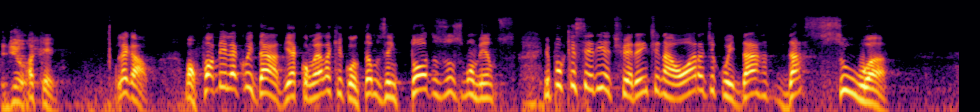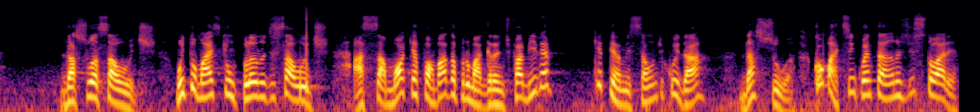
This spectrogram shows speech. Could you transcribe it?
Edilson. Ok. Legal. Bom, família cuidado e é com ela que contamos em todos os momentos. E por que seria diferente na hora de cuidar da sua? Da sua saúde. Muito mais que um plano de saúde. A SAMOC é formada por uma grande família que tem a missão de cuidar da sua. Com mais de 50 anos de história,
